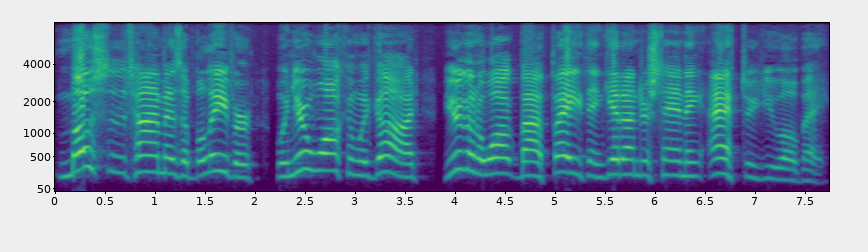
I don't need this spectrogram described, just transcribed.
Most of the time, as a believer, when you're walking with God, you're going to walk by faith and get understanding after you obey.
